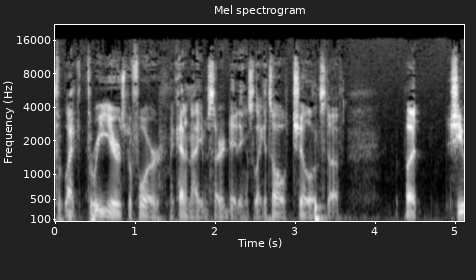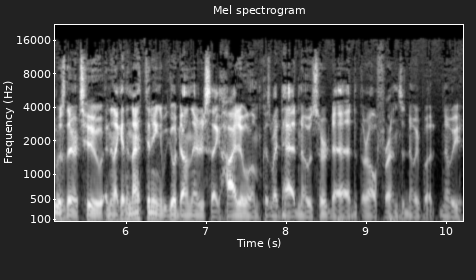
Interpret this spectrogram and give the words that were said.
th- like three years before McKenna and I even started dating. So like it's all chill and stuff. But she was there too, and like in the ninth inning, we go down there just like hi to him because my dad knows her dad. They're all friends and know but know. e-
